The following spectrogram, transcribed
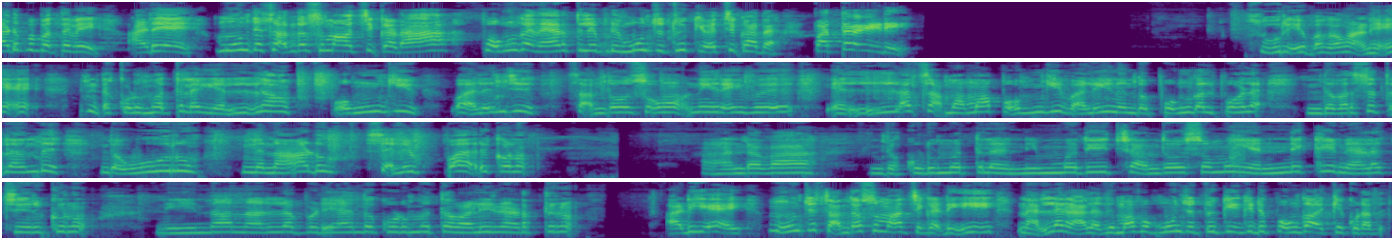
அடுப்பு பத்த வை. அடே மூஞ்ச சந்தோஷமா வச்சுக்கடா. பொங்க நேரத்துல இப்படி மூஞ்ச தூக்கி வச்சுக்காத. பத்த வைடி. சூரிய பகவானே இந்த குடும்பத்துல எல்லாம் பொங்கி வழிஞ்சு சந்தோஷம் நிறைவு எல்லாம் சமமா பொங்கி வழியும் இந்த பொங்கல் போல இந்த வருஷத்துல இருந்து இந்த ஊரும் இந்த நாடும் செழிப்பா இருக்கணும். ஆண்டவா இந்த குடும்பத்துல நிம்மதி சந்தோஷமும் என்னைக்கு நிலச்சிருக்கணும். நீ தான் நல்லபடியா இந்த குடும்பத்தை வழி நடத்தணும். அடியே மூஞ்ச சந்தோஷமாச்சு கடி நல்ல நல்லதுமா மூஞ்ச தூக்கிக்கிட்டு பொங்க வைக்கக்கூடாது.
